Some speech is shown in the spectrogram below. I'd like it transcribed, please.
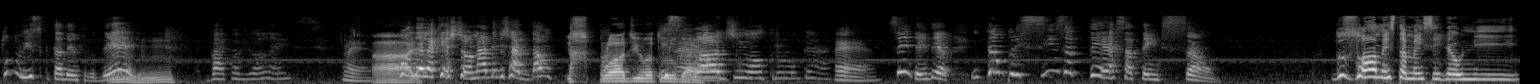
tudo isso que tá dentro dele, Uhum. vai pra violência. É. Ah, Quando ele é questionado, ele já dá um tapa. explode em outro lugar. Explode em outro lugar. É. Você entendeu? Então precisa ter essa atenção. Dos homens também se reunir,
